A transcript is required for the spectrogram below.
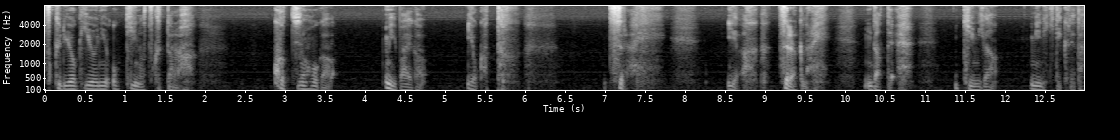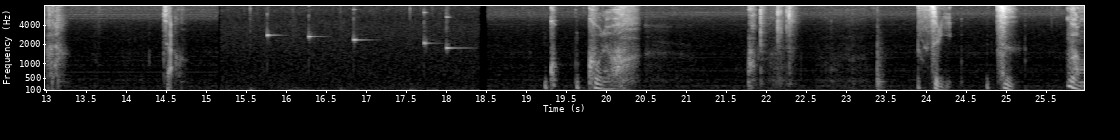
作り置き用に大きいの作ったら、こっちの方が見栄えが良かった。辛い。いや、辛くない。だって、君が見に来てくれたから。じゃあ。こ、これは。3、2、1、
